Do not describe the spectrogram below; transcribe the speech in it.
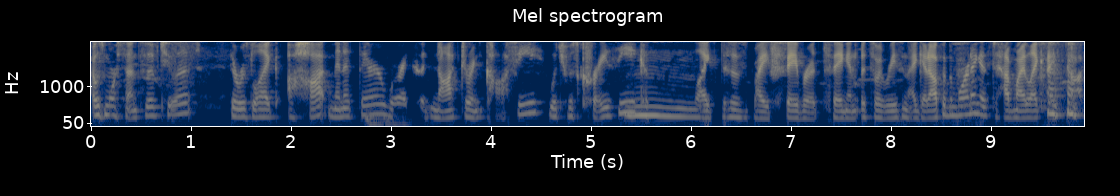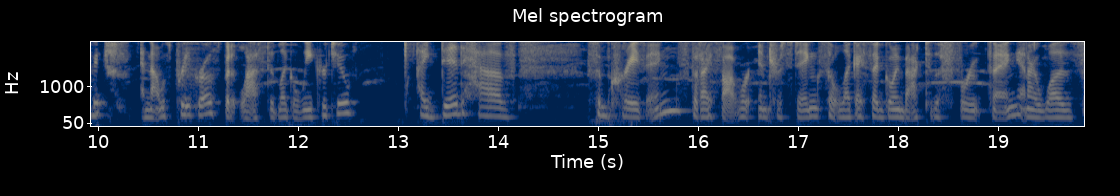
I was more sensitive to it there was like a hot minute there where I could not drink coffee, which was crazy because mm. like this is my favorite thing, and it's the reason I get up in the morning is to have my like iced coffee, and that was pretty gross, but it lasted like a week or two. I did have some cravings that I thought were interesting. So, like I said, going back to the fruit thing, and I was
